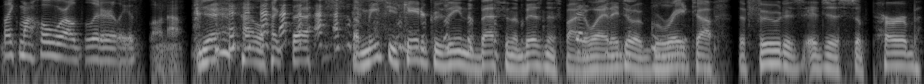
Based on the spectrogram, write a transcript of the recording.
like my whole world literally is blown up. Yeah, I like that. Amici's Cater Cuisine, the best in the business, by the way. They do a great job. The food is, is just superb.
